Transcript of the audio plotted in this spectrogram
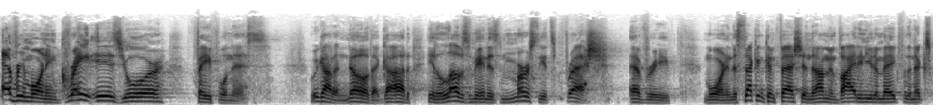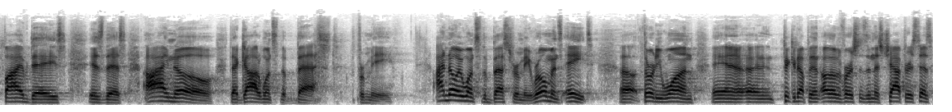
every morning. Great is your faithfulness. We got to know that God, He loves me and His mercy, it's fresh every morning. The second confession that I'm inviting you to make for the next five days is this I know that God wants the best for me. I know He wants the best for me. Romans 8 uh, 31 and, and picking up in other verses in this chapter, it says,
